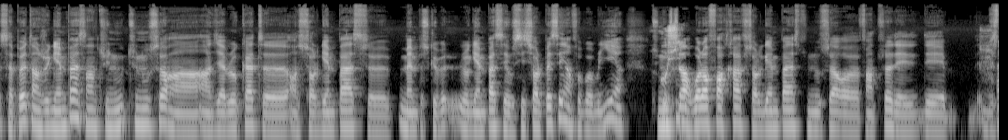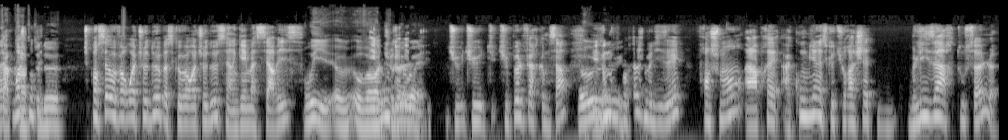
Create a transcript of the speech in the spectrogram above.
ça peut être un jeu Game Pass, hein. Tu nous tu nous sors un Diablo 4, euh, sur le Game Pass, euh, même parce que le Game Pass est aussi sur le PC, hein, faut pas oublier, hein. Tu nous sors World of Warcraft sur le Game Pass, tu nous sors, euh, enfin, des des StarCraft 2. je pensais à Overwatch 2 parce qu'Overwatch 2, c'est un game as service Oui, Overwatch 2, ouais. tu tu tu peux le faire comme ça et donc pour ça je me disais, franchement, alors après, à combien est-ce que tu rachètes Blizzard tout seul?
